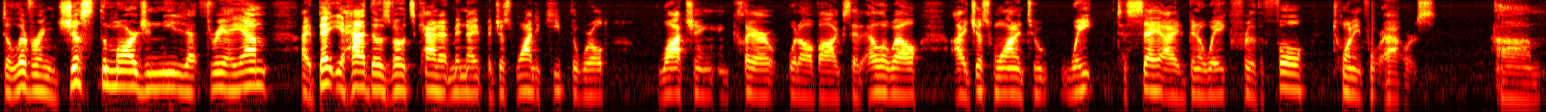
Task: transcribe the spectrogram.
delivering just the margin needed at 3 a.m. I bet you had those votes counted at midnight, but just wanted to keep the world watching. And Claire Woodall said, LOL, I just wanted to wait to say I had been awake for the full 24 hours. Um,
